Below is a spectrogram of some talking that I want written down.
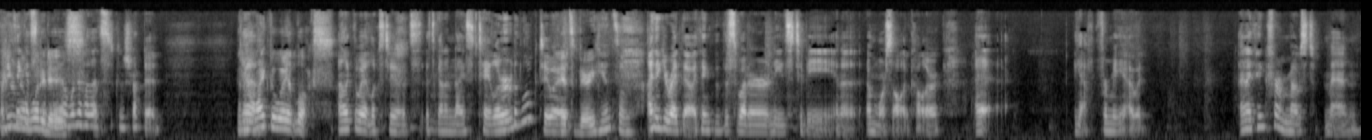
Or I don't know what it I wonder how that's constructed. But Yeah. I like the way it looks. I like the way it looks too. It's it's got a nice tailored look to it. It's very handsome. I think you're right though. I think that the sweater needs to be in a, a more solid color. I, yeah, for me, I would. And I think for most men,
